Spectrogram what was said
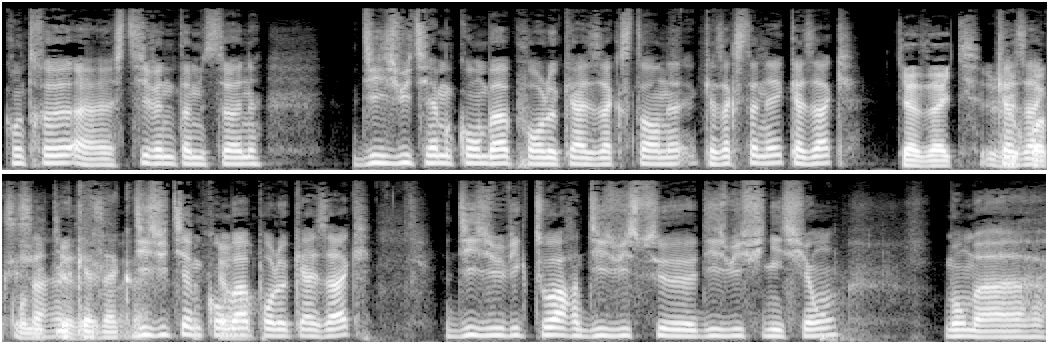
contre Steven Thompson. 18e combat pour le Kazakhstan, Kazakhstanais, Kazakh? Kazakh, je Kazakh, crois c'est qu'on ça. dit Kazakh. Kazakh, ouais. 18e Ça fait combat pour le Kazakh. 18 victoires, 18, euh, 18 finitions. Bon bah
